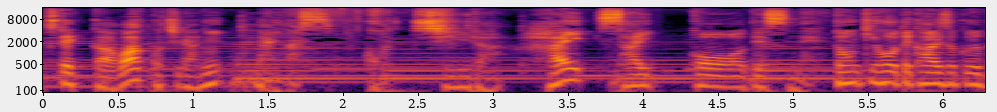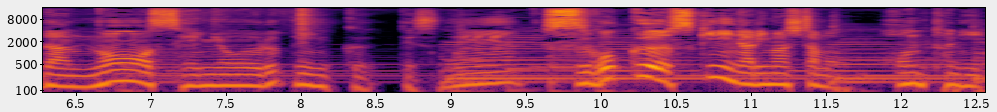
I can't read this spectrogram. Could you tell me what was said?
ステッカーはこちらになります。こちら。はい、最高ですね。ドンキホーテ海賊団のセニョールピンクですね。すごく好きになりましたもん。本当に。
